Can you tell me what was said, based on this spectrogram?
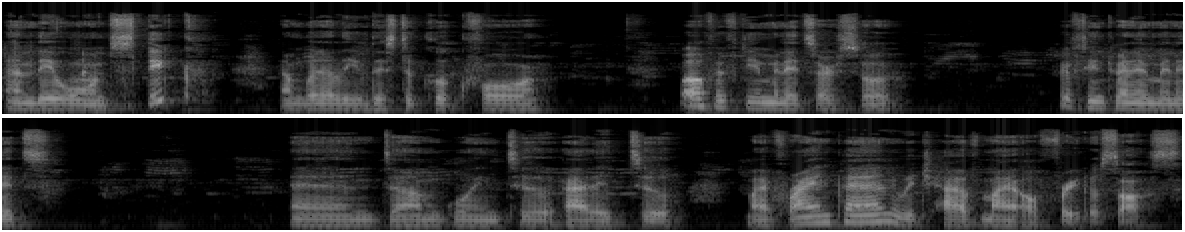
and they won't stick. I'm going to leave this to cook for about 15 minutes or so. 15 20 minutes. And I'm going to add it to my frying pan which have my alfredo sauce.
